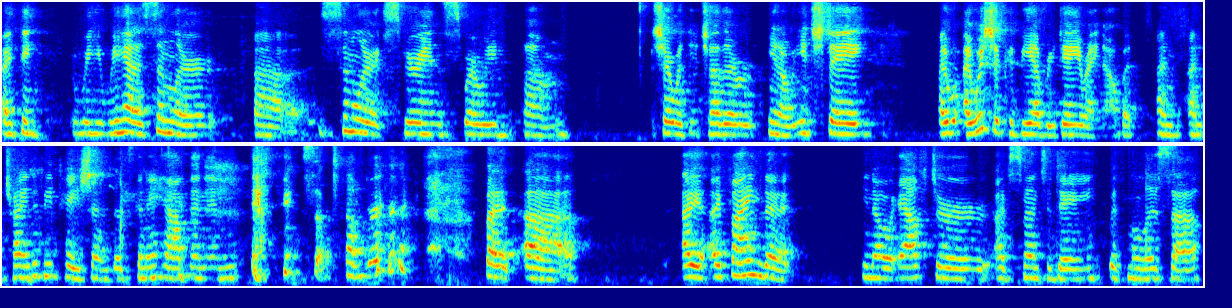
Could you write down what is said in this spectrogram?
I think we we had a similar uh, similar experience where we um, share with each other. You know, each day. I, I wish it could be every day right now, but I'm I'm trying to be patient. That's going to happen in, in September. but uh, I I find that you know after I've spent a day with Melissa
